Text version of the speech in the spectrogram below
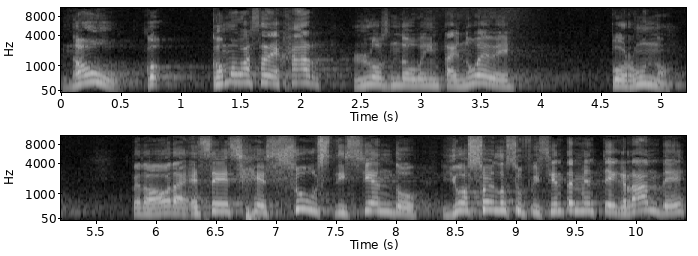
no, ¿cómo vas a dejar los 99 por uno? Pero ahora, ese es Jesús diciendo, yo soy lo suficientemente grande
